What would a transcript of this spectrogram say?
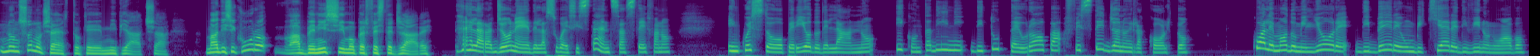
Non sono certo che mi piaccia, ma di sicuro va benissimo per festeggiare. È la ragione della sua esistenza, Stefano. In questo periodo dell'anno i contadini di tutta Europa festeggiano il raccolto. Quale modo migliore di bere un bicchiere di vino nuovo?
